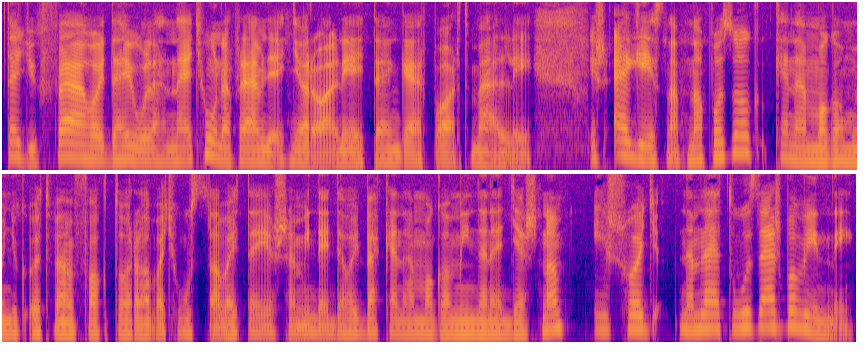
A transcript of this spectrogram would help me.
tegyük fel, hogy de jó lenne egy hónapra elmegyek nyaralni egy tengerpart mellé, és egész nap napozok, kenem magam mondjuk 50 faktorral, vagy 20 vagy teljesen mindegy, de hogy bekenem magam minden egyes nap, és hogy nem lehet túlzásba vinni?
